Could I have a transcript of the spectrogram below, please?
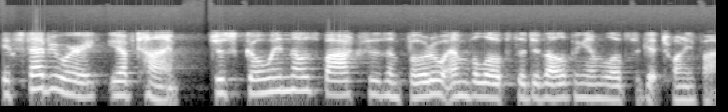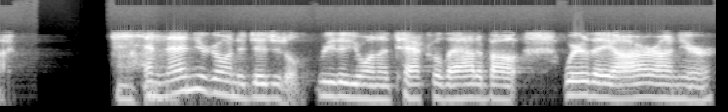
it's February, you have time. Just go in those boxes and photo envelopes, the developing envelopes to get 25. Mm-hmm. And then you're going to digital. Rita, you want to tackle that about where they are on your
